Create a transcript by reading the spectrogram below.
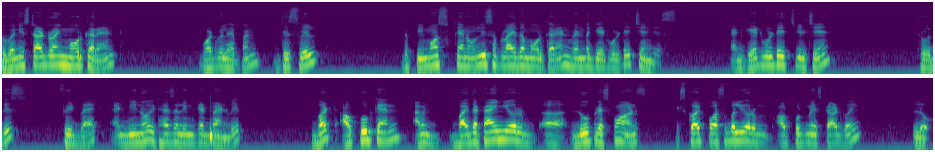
So, when you start drawing more current, what will happen? This will, the PMOS can only supply the more current when the gate voltage changes and gate voltage will change through this feedback and we know it has a limited bandwidth, but output can, I mean by the time your uh, loop responds, it is quite possible your output may start going low.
